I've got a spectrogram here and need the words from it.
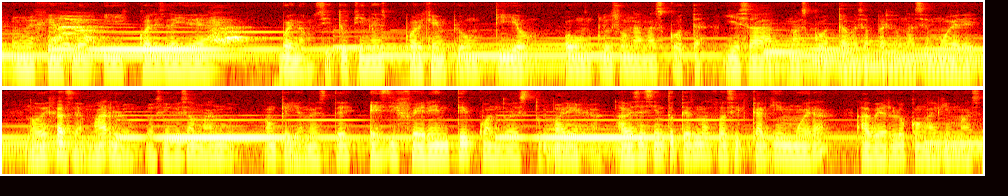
Un ejemplo y cuál es la idea. Bueno, si tú tienes, por ejemplo, un tío o incluso una mascota y esa mascota o esa persona se muere, no dejas de amarlo, lo sigues amando, aunque ya no esté. Es diferente cuando es tu pareja. A veces siento que es más fácil que alguien muera a verlo con alguien más,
